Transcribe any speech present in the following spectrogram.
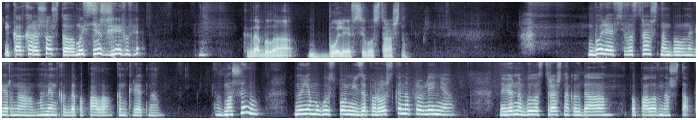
и как хорошо, что мы все живы. Когда было более всего страшно? Более всего страшно был, наверное, момент, когда попала конкретно в машину. Но я могу вспомнить запорожское направление. Наверное, было страшно, когда попала в наш штаб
